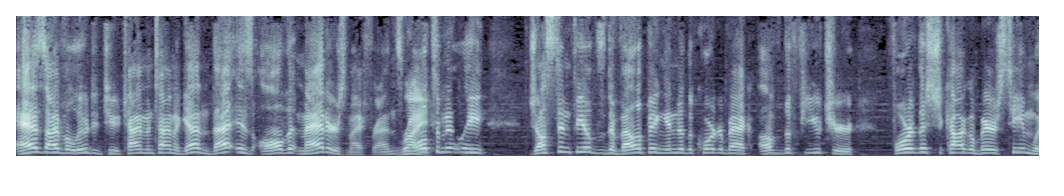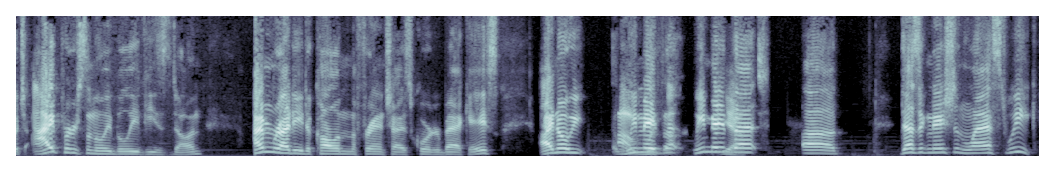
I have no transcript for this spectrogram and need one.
as I've alluded to time and time again, that is all that matters, my friends. Right. Ultimately, Justin Fields developing into the quarterback of the future for the Chicago Bears team, which I personally believe he's done. I'm ready to call him the franchise quarterback ace. I know we Oh, made that we made Yeah. that uh designation last week.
